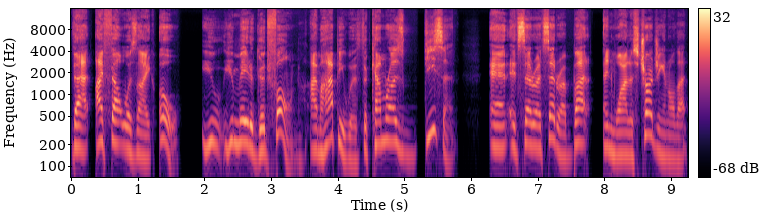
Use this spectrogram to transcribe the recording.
that I felt was like, oh, you you made a good phone. I'm happy with. The camera is decent and etc. cetera, et cetera. But and wireless charging and all that.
